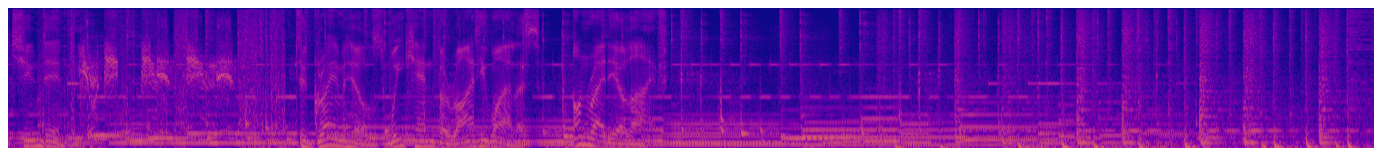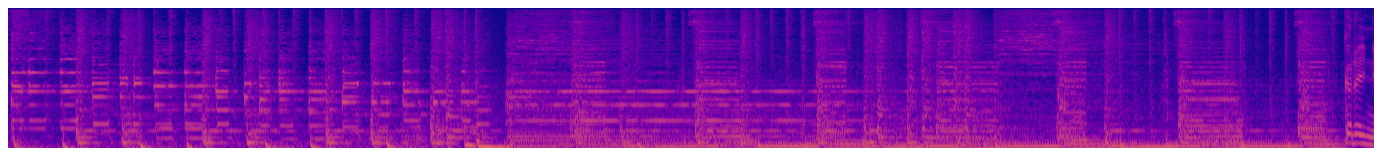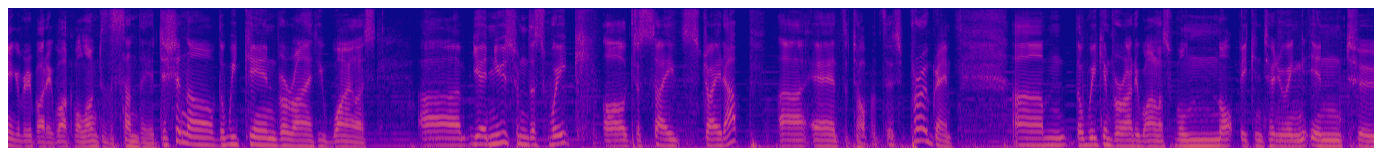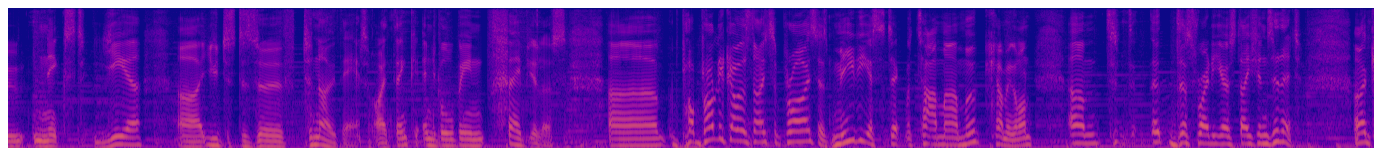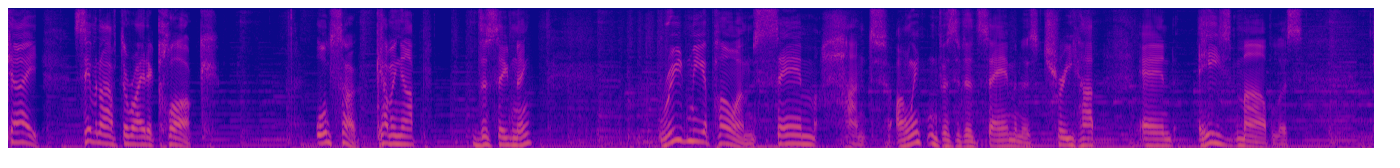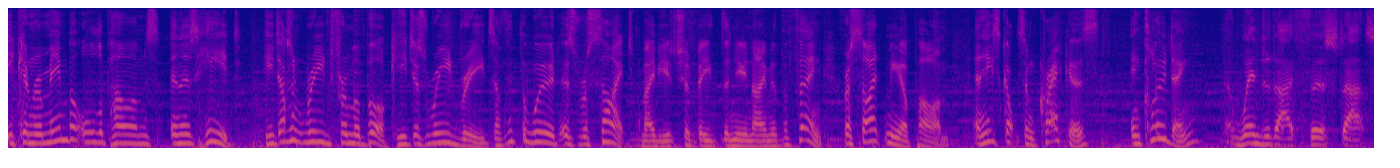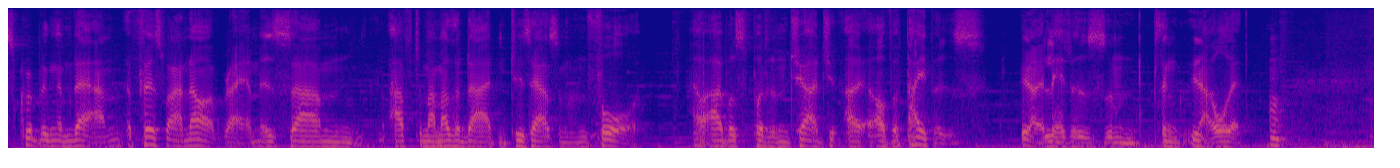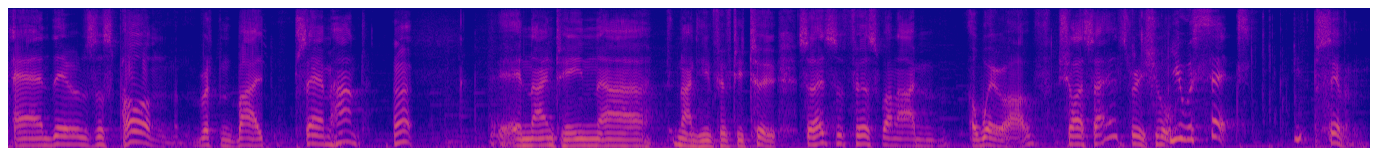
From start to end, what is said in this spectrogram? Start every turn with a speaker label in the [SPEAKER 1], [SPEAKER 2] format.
[SPEAKER 1] tuned in. You're tuned in, tuned in to Graham Hill's Weekend Variety Wireless on Radio Live.
[SPEAKER 2] Evening, everybody. Welcome along to the Sunday edition of the Weekend Variety Wireless. Um, yeah, news from this week. I'll just say straight up uh, at the top of this program. Um, the Weekend Variety Wireless will not be continuing into next year. Uh, you just deserve to know that, I think, and you've all been fabulous. Pro- probably come as no surprise as Media Stick with Tamar Mook coming on. Um, t- t- this radio station's in it. Okay, seven after eight o'clock. Also, coming up this evening, Read Me a Poem, Sam Hunt. I went and visited Sam in his tree hut, and he's marvellous. He can remember all the poems in his head. He doesn't read from a book, he just read reads. I think the word is recite. Maybe it should be the new name of the thing. Recite me a poem. And he's got some crackers, including
[SPEAKER 3] When did I first start scribbling them down? The first one I know of, Graham, is um, after my mother died in 2004. I I was put in charge uh, of the papers, you know, letters and things, you know, all that. And there was this poem written by Sam Hunt
[SPEAKER 2] Huh?
[SPEAKER 3] in 19, uh, 1952. So that's the first one I'm aware of. Shall I say? It's very short.
[SPEAKER 2] You were six.
[SPEAKER 3] Seven.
